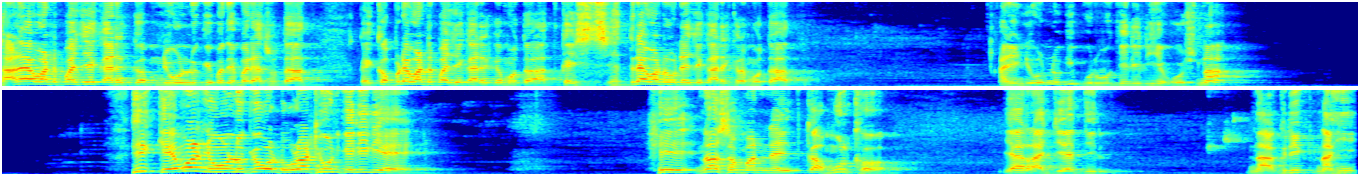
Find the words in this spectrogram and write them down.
साड्या वाटपाचे कार्यक्रम निवडणुकीमध्ये बऱ्याच होतात. काही कपडे वाटपाचे कार्यक्रम होतात. काही छत्र्या वाटवण्याचे कार्यक्रम होतात. आणि निवडणुकीपूर्व केलेली ही घोषणा ही केवळ निवडणुकीवर डोळा ठेवून केलेली आहे. हे न समजण्या इतका मूर्ख या राज्यातील नागरिक नाही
